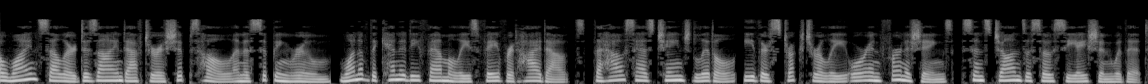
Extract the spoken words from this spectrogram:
A wine cellar designed after a ship's hull and a sipping room, one of the Kennedy family's favorite hideouts. The house has changed little, either structurally or in furnishings, since John's association with it.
